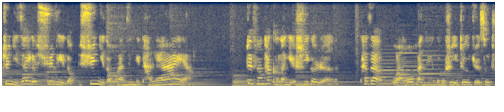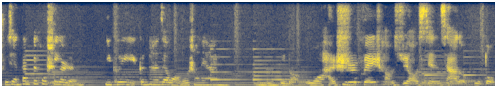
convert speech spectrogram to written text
就你在一个虚拟的虚拟的环境里谈恋爱呀，对方他可能也是一个人，他在网络环境里头是以这个角色出现，但背后是一个人，你可以跟他在网络上恋爱吗？嗯，不能，我还是非常需要线下的互动。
